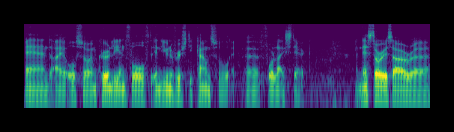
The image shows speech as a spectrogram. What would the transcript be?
And I also am currently involved in the University Council uh, for Lijst Sterk. Nestor is our uh,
